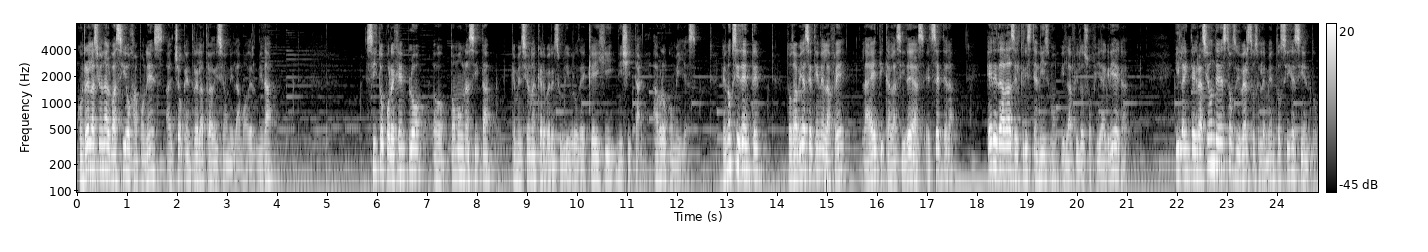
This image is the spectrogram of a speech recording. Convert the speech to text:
con relación al vacío japonés, al choque entre la tradición y la modernidad. Cito, por ejemplo, o tomo una cita que menciona Kerber en su libro de Keiji Nishitani, abro comillas. En Occidente, Todavía se tiene la fe, la ética, las ideas, etc., heredadas del cristianismo y la filosofía griega. Y la integración de estos diversos elementos sigue siendo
